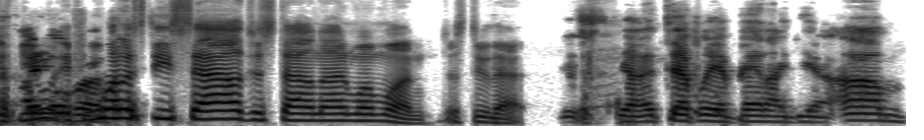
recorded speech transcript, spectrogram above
if you, if you want to see Sal, just dial nine one one. Just do that. Just, yeah, it's definitely a bad idea. Um,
